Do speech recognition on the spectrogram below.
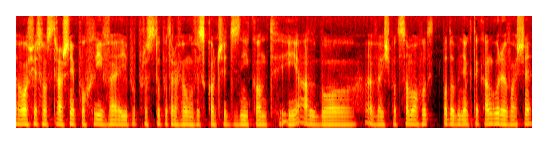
Łosie są strasznie pochliwe i po prostu potrafią wyskoczyć znikąd i albo wejść pod samochód, podobnie jak te kangury właśnie.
